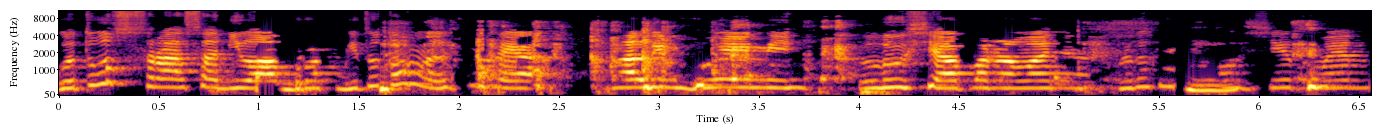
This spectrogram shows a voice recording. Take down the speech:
gue tuh serasa dilabrak gitu tau gak sih kayak kenalin gue nih lu siapa namanya gue tuh kayak oh shit man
